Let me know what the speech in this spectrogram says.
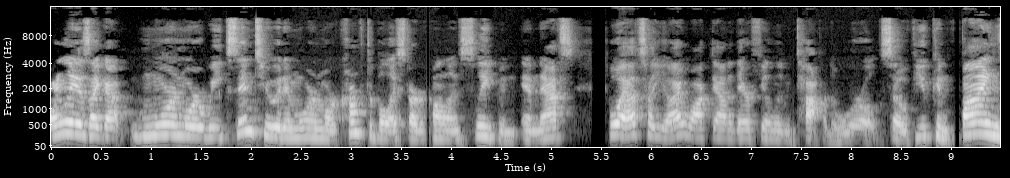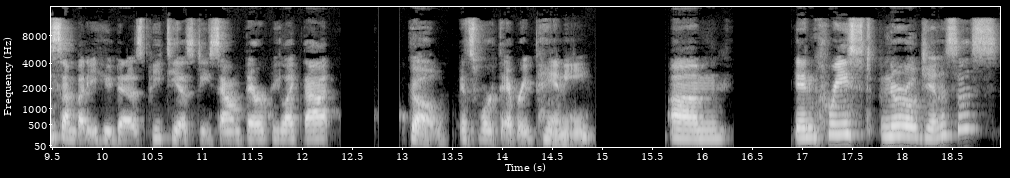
finally, as I got more and more weeks into it and more and more comfortable, I started falling asleep, and and that's boy, I'll tell you, I walked out of there feeling top of the world. So if you can find somebody who does PTSD sound therapy like that, go. It's worth every penny. Um, increased neurogenesis.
